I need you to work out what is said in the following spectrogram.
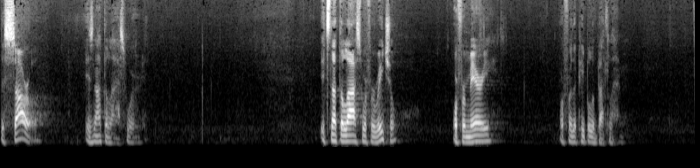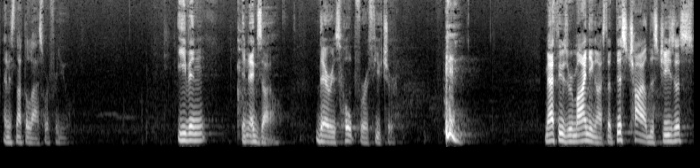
the sorrow is not the last word. It's not the last word for Rachel or for Mary or for the people of Bethlehem. And it's not the last word for you. Even in exile, there is hope for a future. Matthew is reminding us that this child, this Jesus,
